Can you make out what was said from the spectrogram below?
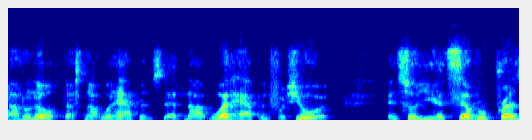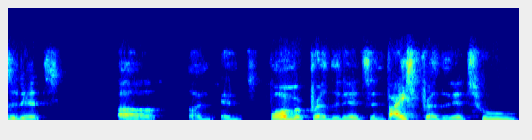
I don't know. That's not what happens. That's not what happened for sure. And so you had several presidents uh, and, and former presidents and vice presidents who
